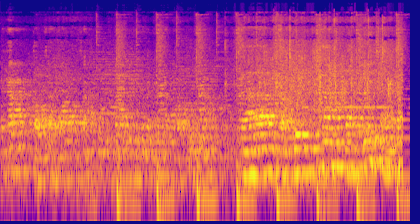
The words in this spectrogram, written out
นะครับต่อจากวันสัปดาห์หน้านี้นะครับขอบคุณครับ ครับขอบคุณท่ามออกไปที่สอง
